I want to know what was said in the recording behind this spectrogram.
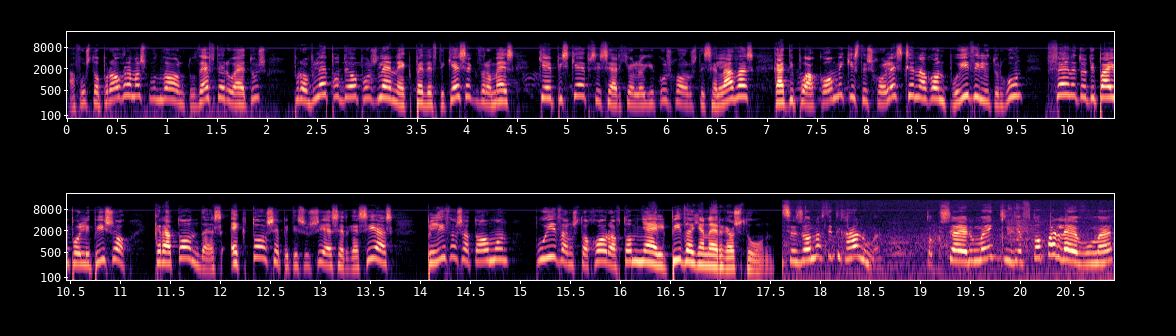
αφού στο πρόγραμμα σπουδών του δεύτερου έτους προβλέπονται, όπως λένε, εκπαιδευτικές εκδρομές και επισκέψεις σε αρχαιολογικούς χώρους της Ελλάδας, κάτι που ακόμη και στις σχολές ξεναγών που ήδη λειτουργούν φαίνεται ότι πάει πολύ πίσω, κρατώντας εκτός επί της ουσίας εργασίας πλήθος ατόμων που είδαν στο χώρο αυτό μια ελπίδα για να εργαστούν. Η σεζόν αυτή τη χάνουμε. Το ξέρουμε και γι' αυτό παλεύουμε.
